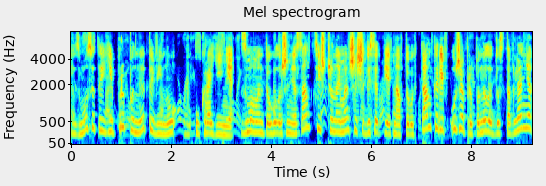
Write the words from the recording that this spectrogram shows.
і змусити її припинити війну в Україні. З моменту оголошення санкцій щонайменше 65 нафтових танкерів уже припинили доставляння,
